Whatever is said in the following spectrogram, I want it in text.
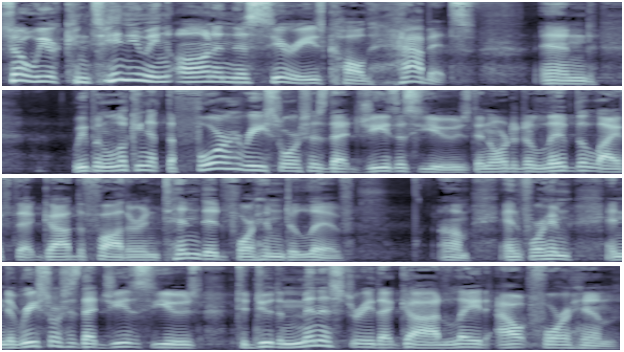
So, we are continuing on in this series called Habits. And we've been looking at the four resources that Jesus used in order to live the life that God the Father intended for him to live. Um, and for him, and the resources that Jesus used to do the ministry that God laid out for him.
